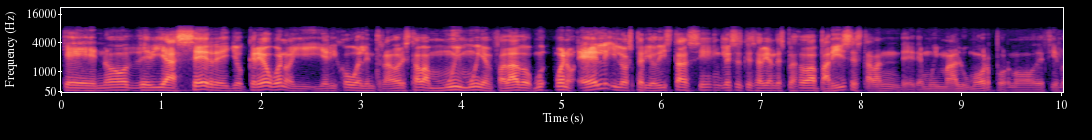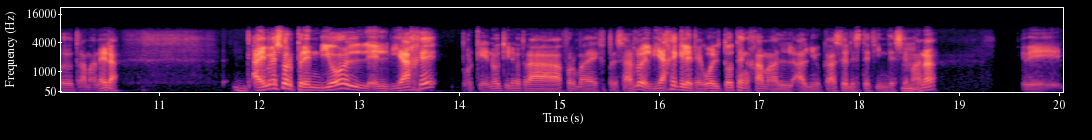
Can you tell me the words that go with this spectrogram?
que no debía ser, eh, yo creo, bueno, y, Eddie Howe, el entrenador, estaba muy, muy enfadado. bueno, él y los periodistas ingleses que se habían desplazado a París estaban de, muy mal humor, por no decirlo de otra manera. A mí me sorprendió el, viaje, porque no tiene otra forma de expresarlo, el viaje que le pegó el Tottenham al, Newcastle este fin de mm. semana. Eh,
